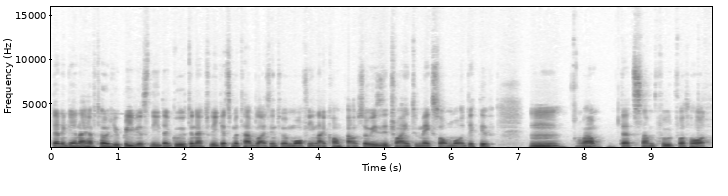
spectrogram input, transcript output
Then again, I have told you previously that gluten actually gets metabolized into a morphine like compound. So is it trying to make salt more addictive? Hmm, well, that's some food for thought.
